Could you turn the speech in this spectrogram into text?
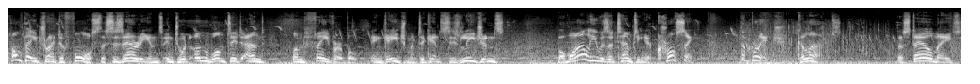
Pompey tried to force the Caesarians into an unwanted and unfavourable engagement against his legions. But while he was attempting a crossing, the bridge collapsed. The stalemate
